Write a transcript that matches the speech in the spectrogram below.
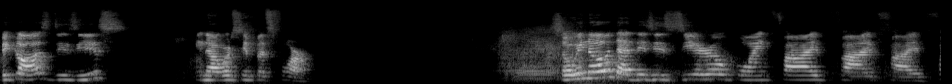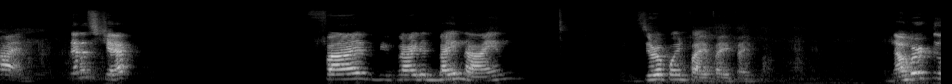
Because this is in our simplest form. So we know that this is 0 0.5555. Let us check. 5 divided by 9, 0 0.555. Number 2,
